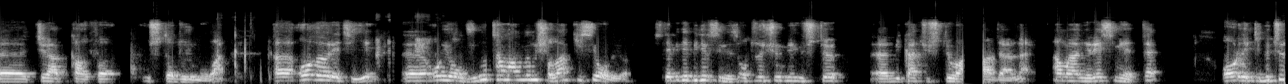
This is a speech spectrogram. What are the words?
e, çırak kalfa usta durumu var. E, o öğretiyi, e, o yolculuğu tamamlamış olan kişi oluyor. İşte bir de bilirsiniz 33'ün bir üstü, e, birkaç üstü var derler. Ama hani resmiyette oradaki bütün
